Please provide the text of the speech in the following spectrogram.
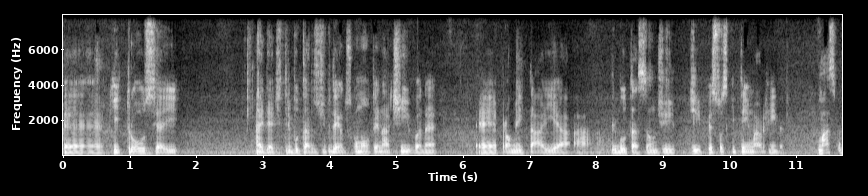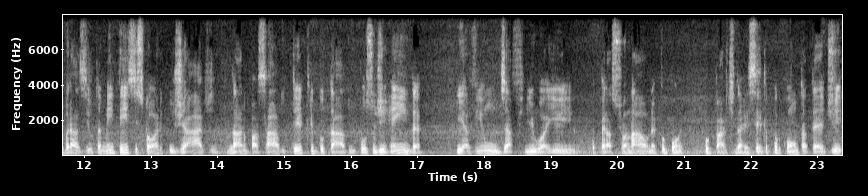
é, que trouxe aí a ideia de tributar os dividendos como alternativa, né? é, para aumentar aí a, a tributação de, de pessoas que têm maior renda. Mas o Brasil também tem esse histórico já de, lá no passado, ter tributado o imposto de renda e havia um desafio aí operacional, né, por, por parte da Receita, por conta até de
